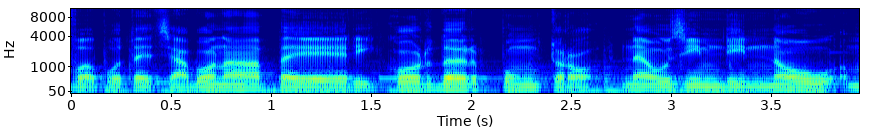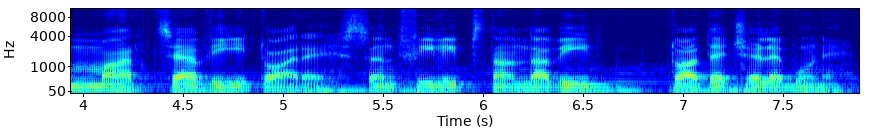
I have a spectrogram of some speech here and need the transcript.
Vă puteți abona pe recorder.ro. Ne auzim din nou marțea viitoare. Sunt Filip Stan David, toate cele bune!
